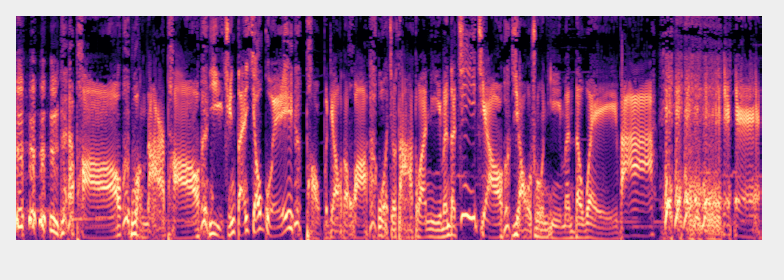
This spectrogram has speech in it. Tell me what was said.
哼哼哼哼！跑，往哪儿跑？一群胆小鬼！跑不掉的话，我就打断你们的犄角，咬住你们的尾巴！嘿嘿嘿嘿嘿嘿！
